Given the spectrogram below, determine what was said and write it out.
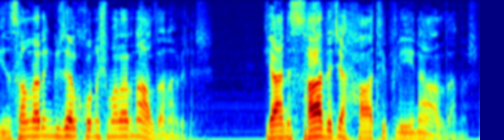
insanların güzel konuşmalarına aldanabilir. Yani sadece hatipliğine aldanır.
